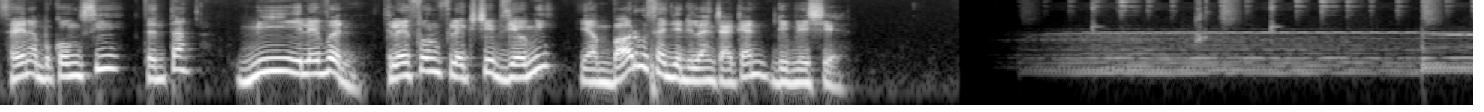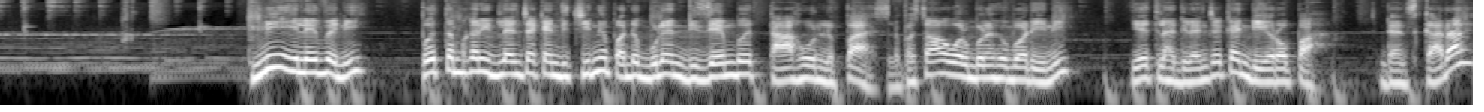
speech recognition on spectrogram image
saya nak berkongsi tentang Mi 11, telefon flagship Xiaomi yang baru saja dilancarkan di Malaysia. Mi 11 ni pertama kali dilancarkan di China pada bulan Disember tahun lepas. Lepas tu awal bulan Februari ni, ia telah dilancarkan di Eropah. Dan sekarang,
